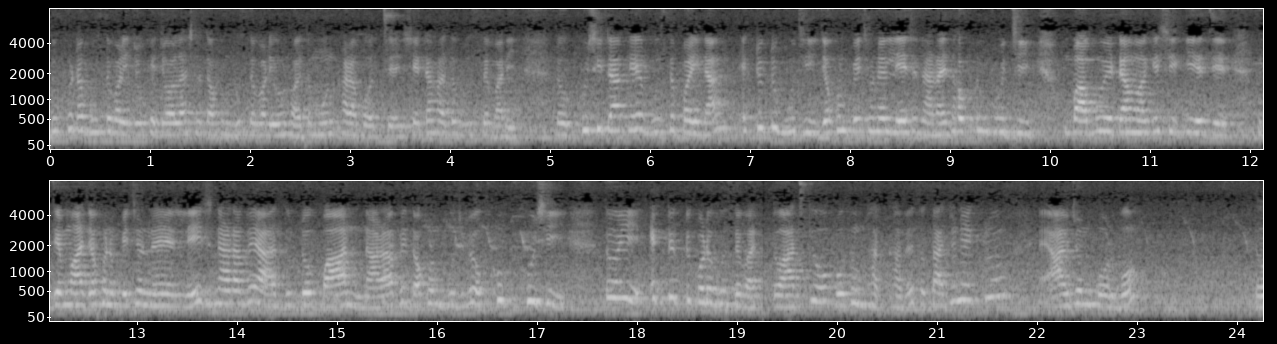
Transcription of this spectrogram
দুঃখটা বুঝতে পারি, চোখে জল আসলে তখন বুঝতে পারি, ওর হয়তো মন খারাপ হচ্ছে, সেটা হয়তো বুঝতে পারি। তো খুশিটাকে বুঝতে পারি না, একটু একটু বুঝি, যখন পেছনে লেজ নাড়াই তখন বুঝি। বাবু এটা আমাকে শিখিয়েছে যে মা যখন পেছনে লেজ নাড়াবে আর দুটো পা নাড়াবে তখন বুঝবে ও খুব খুশি। তো ওই একটু একটু করে বুঝতে পারছি। তো আজকে ও প্রথম ভাত খাবে। তো তার জন্য একটু আয়োজন করব। তো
